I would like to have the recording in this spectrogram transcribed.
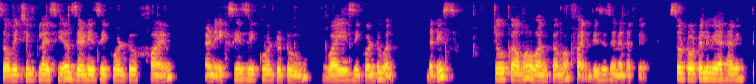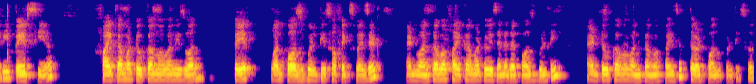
so which implies here z is equal to 5 and x is equal to 2 y is equal to 1 that is 2 comma 1 comma 5 this is another pair so totally we are having three pairs here. 5 comma 2 comma 1 is one pair one possibilities of xyz and 1 comma 5 comma 2 is another possibility. And 2 comma 1 comma 5 is a third possibility. So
